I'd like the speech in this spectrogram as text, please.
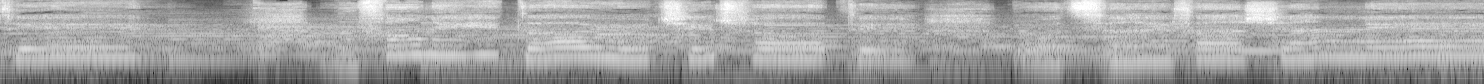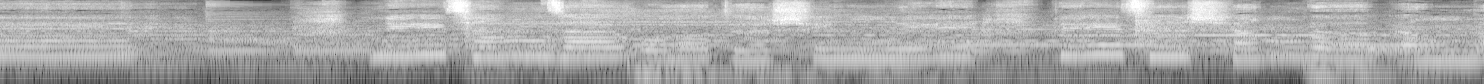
地，模仿你的语气彻底，我才发现你，你藏在我的心里。彼此相隔两万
